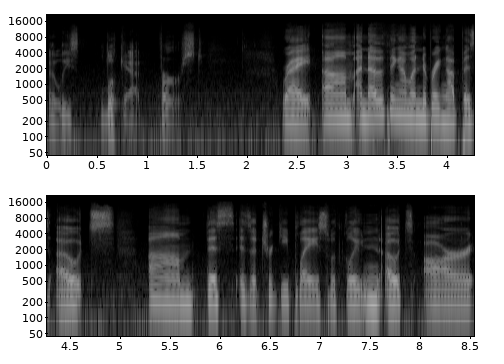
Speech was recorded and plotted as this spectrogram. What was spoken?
at least look at first. Right. Um, another thing I wanted to bring up is oats. Um, this is a tricky place with gluten. Oats are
